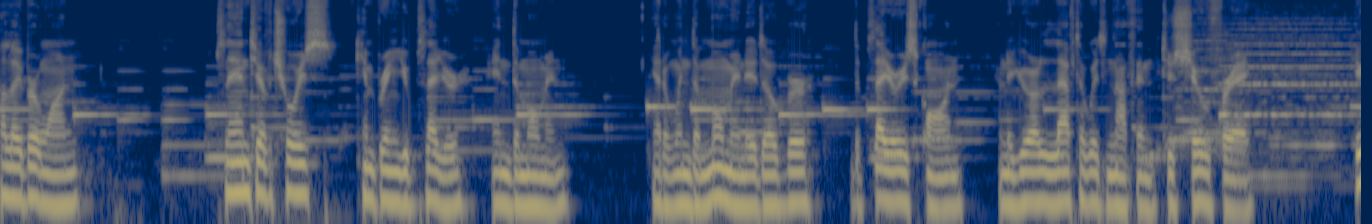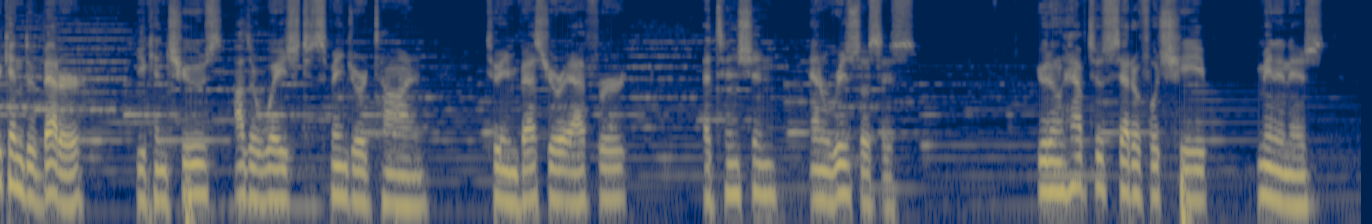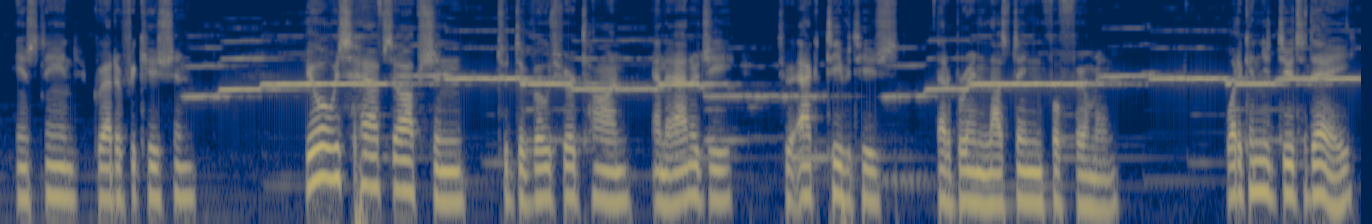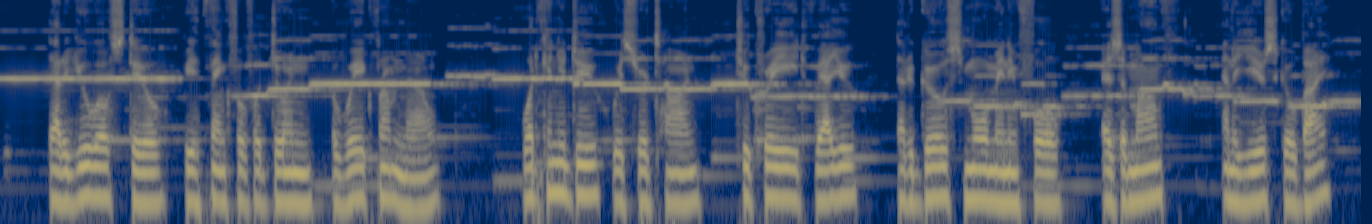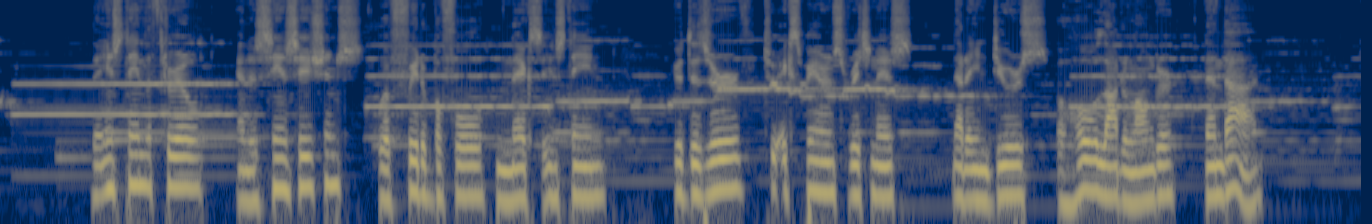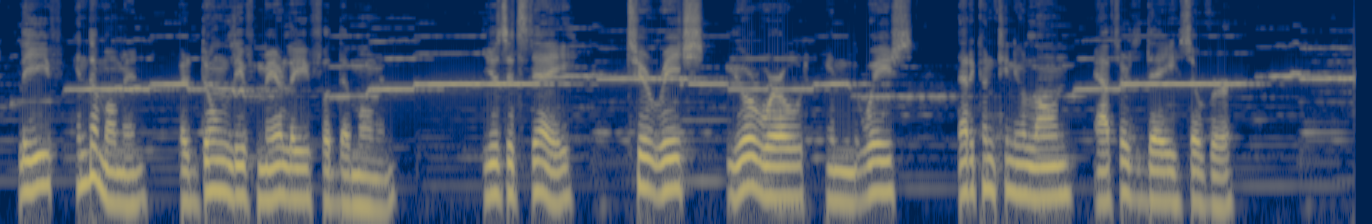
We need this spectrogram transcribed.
Hello everyone. Plenty of choice can bring you pleasure in the moment. Yet when the moment is over, the pleasure is gone and you are left with nothing to show for it. You can do better. You can choose other ways to spend your time, to invest your effort, attention, and resources. You don't have to settle for cheap, meaningless, instant gratification. You always have the option to devote your time and energy to activities that bring lasting fulfillment. What can you do today that you will still be thankful for doing a week from now? What can you do with your time to create value that grows more meaningful as a month and the years go by? The instant thrill and the sensations will fade before the next instant. You deserve to experience richness that endures a whole lot longer than that. Live in the moment, but don't live merely for the moment. Use it today to reach your world in ways that continue long after the day is over.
